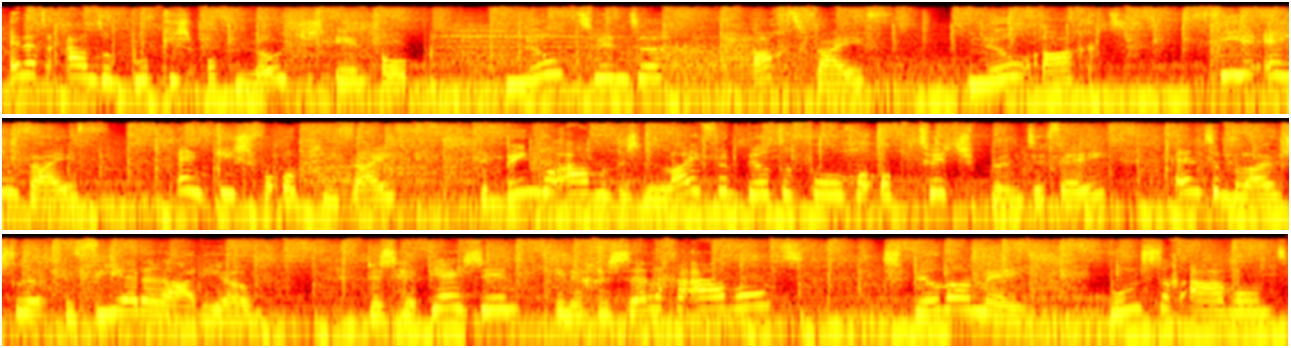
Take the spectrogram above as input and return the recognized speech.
en het aantal boekjes of loodjes in op 020 85 08 415 en kies voor optie 5. De bingoavond is live met beeld te volgen op twitch.tv en te beluisteren via de radio. Dus heb jij zin in een gezellige avond? Speel dan mee. Woensdagavond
